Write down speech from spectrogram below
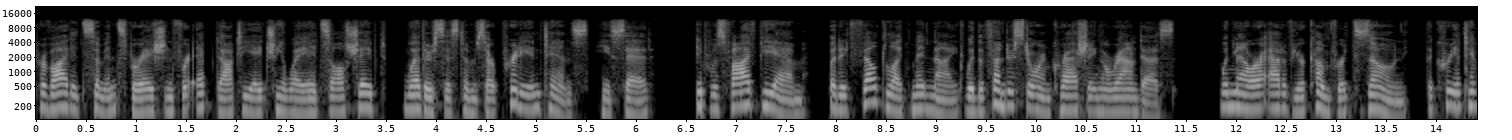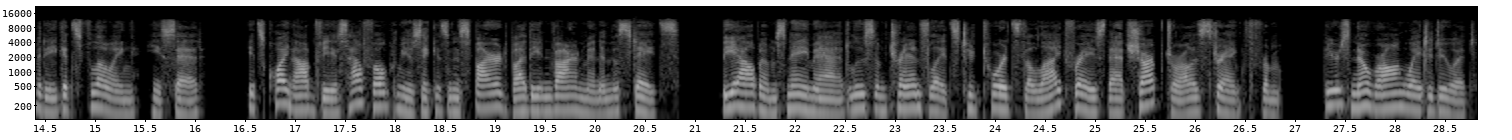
provided some inspiration for ep.the way it's all shaped. Weather systems are pretty intense, he said. It was 5 p.m., but it felt like midnight with a thunderstorm crashing around us. When you're out of your comfort zone, the creativity gets flowing, he said. It's quite obvious how folk music is inspired by the environment in the States. The album's name Ad Lucem translates to towards the light phrase that Sharp draws strength from. There's no wrong way to do it.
